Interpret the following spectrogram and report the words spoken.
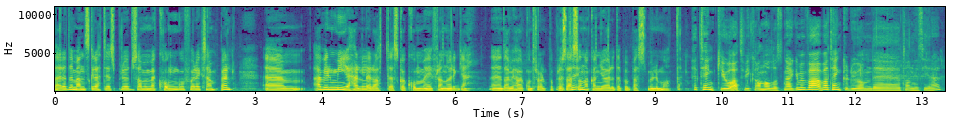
der er det menneskerettighetsbrudd, sammen med Kongo f.eks. Eh, jeg vil mye heller at det skal komme fra Norge. eh, Der vi har kontroll på prosessene og kan gjøre det på best mulig måte. Jeg tenker jo at vi kan holde oss til Norge, men hva, hva tenker du om det Tonje sier her?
